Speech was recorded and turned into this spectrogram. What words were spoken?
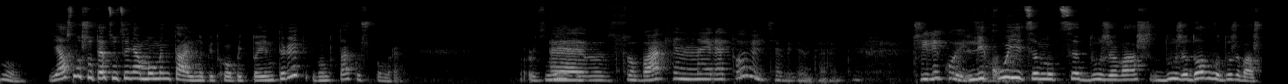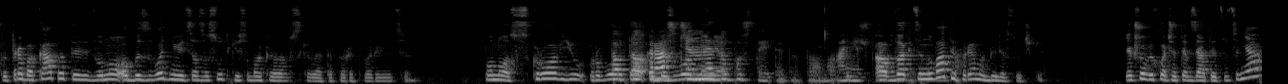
Ну, ясно, що те цуценя моментально підхопить той ентерит, і воно також помре. Розумієте? Е, собаки не рятуються від ентериту? Чи лікуються? Лікується, ну це дуже важ, дуже довго, дуже важко. Треба капати, воно обезводнюється за сутки, собака в скелета перетворюється. Понос з кров'ю, рвота, Тобто краще не допустити до того, аніж А потім вакцинувати прямо біля сучки. Якщо ви хочете взяти цуценя,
